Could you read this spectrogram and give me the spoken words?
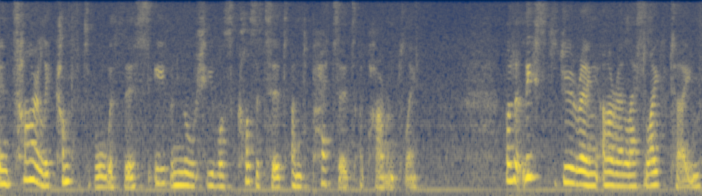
entirely comfortable with this, even though she was cosseted and petted, apparently. But at least during RLS lifetime,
